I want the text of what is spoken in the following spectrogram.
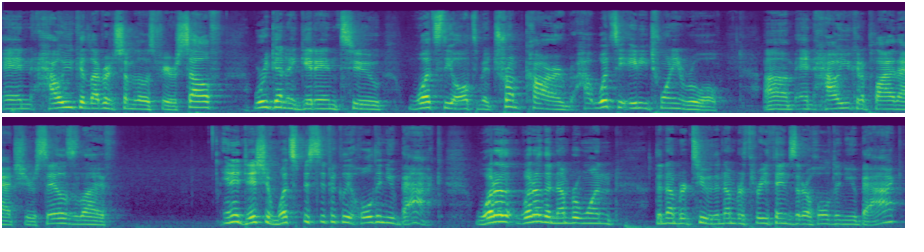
and how you could leverage some of those for yourself. We're going to get into what's the ultimate trump card, how, what's the 80 20 rule, um, and how you can apply that to your sales life. In addition, what's specifically holding you back? What are what are the number one, the number two, the number three things that are holding you back?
